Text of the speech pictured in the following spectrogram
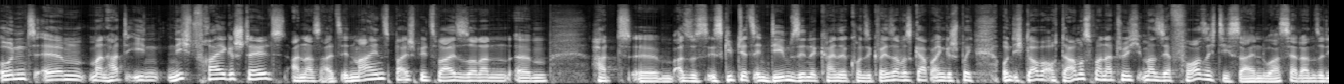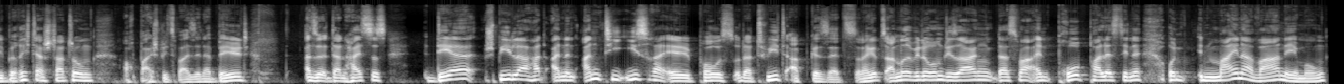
und ähm, man hat ihn nicht freigestellt, anders als in Mainz beispielsweise, sondern ähm, hat, ähm, also es, es gibt jetzt in dem Sinne keine Konsequenzen, aber es gab ein Gespräch. Und ich glaube, auch da muss man natürlich immer sehr vorsichtig sein. Du hast ja dann so die Berichterstattung, auch beispielsweise in der Bild. Also dann heißt es, der Spieler hat einen Anti-Israel-Post oder Tweet abgesetzt. Und dann gibt es andere wiederum, die sagen, das war ein pro-Palästinenser. Und in meiner Wahrnehmung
